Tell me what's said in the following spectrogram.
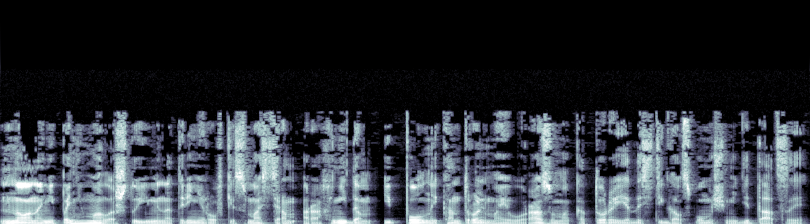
Но она не понимала, что именно тренировки с мастером Арахнидом и полный контроль моего разума, который я достигал с помощью медитации,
